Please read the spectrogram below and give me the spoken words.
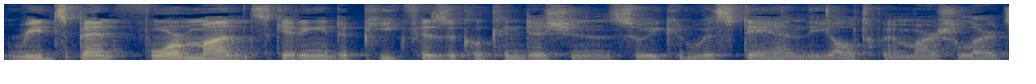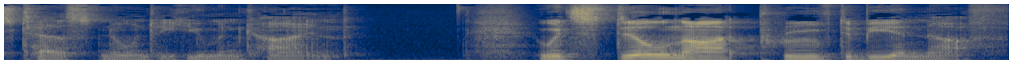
Reed spent four months getting into peak physical conditions so he could withstand the ultimate martial arts test known to humankind. It would still not prove to be enough.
